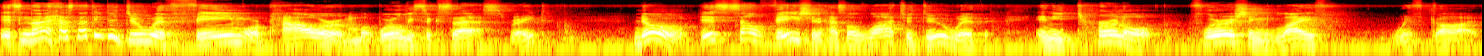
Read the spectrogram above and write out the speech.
It's not has nothing to do with fame or power or worldly success, right? No, this salvation has a lot to do with an eternal, flourishing life with God.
